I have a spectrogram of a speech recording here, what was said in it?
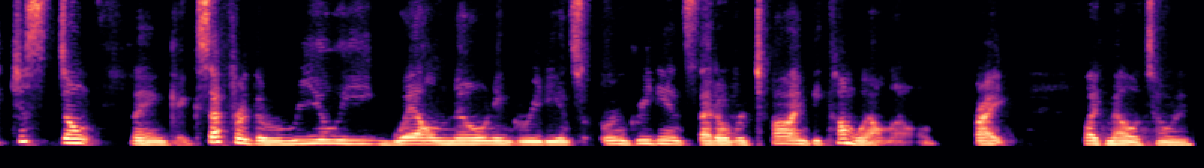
I just don't think, except for the really well-known ingredients or ingredients that over time become well-known, right? Like melatonin.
